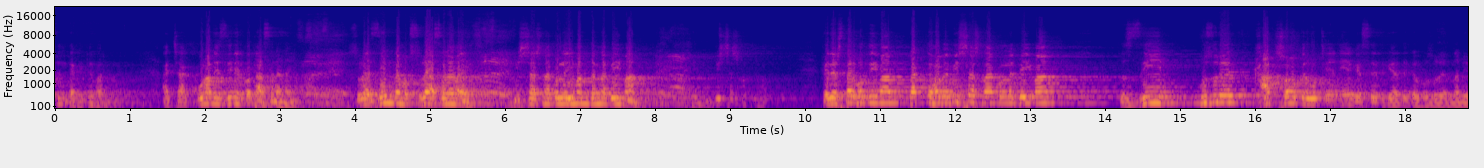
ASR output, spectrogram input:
জিন দেখাইতে পারে না আচ্ছা কোরআনে জিনের কথা আছে না নাই? সুরা জিন নামক সুরা আছে না নাই? বিশ্বাস না করলে ইমান ইমানদার না বেঈমান? বিশ্বাস করতে হবে। ফেরেস্তার প্রতি ইমান রাখতে হবে, বিশ্বাস না করলে বেঈমান। তো জিন হুজুরের খাট সহকারে উঠিয়ে নিয়ে গেছে, গিয়া দেখে হুজুরের নামে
